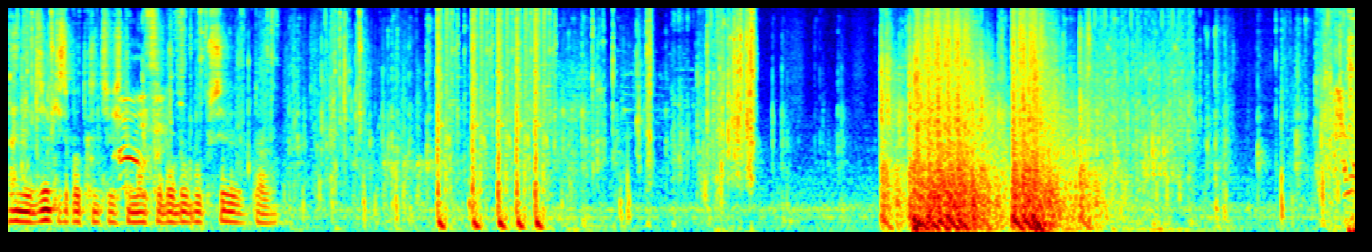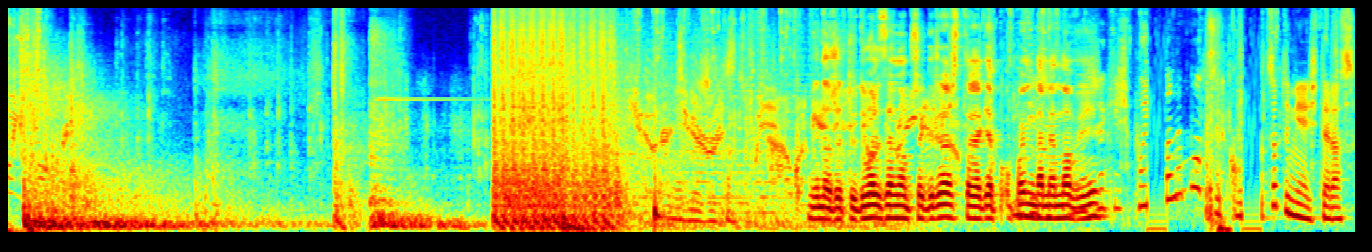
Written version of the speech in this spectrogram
Daniel, dzięki, że podkręciłeś tę mocę, bo był przypał. Nie no, że ty duel ze mną przegrywasz, to jak ja opowiem Damianowi jakieś pojebane mocy, kur... Co ty miałeś teraz?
